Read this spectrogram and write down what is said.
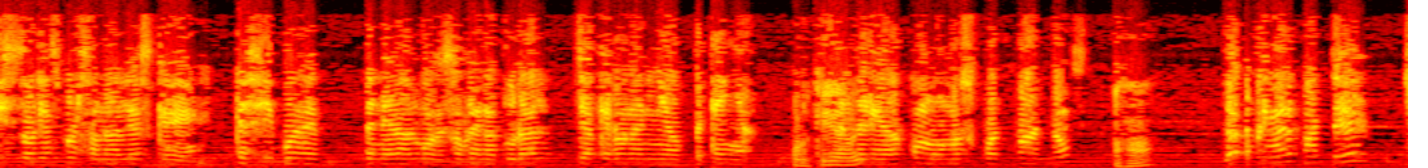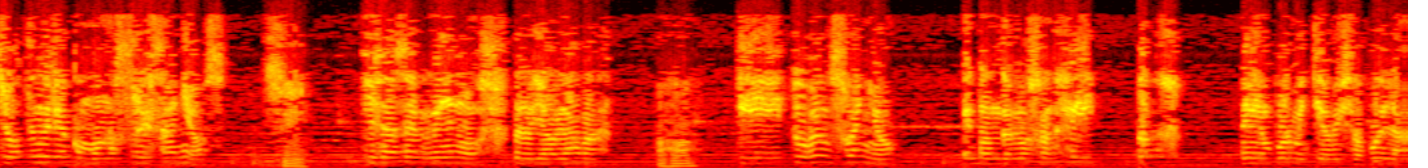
historias personales que, que sí puede tener algo de sobrenatural, ya que era una niña pequeña. ¿Por qué? Tendría como unos cuatro años. Ajá, La primera parte, yo tendría como unos tres años. sí, Quizás en menos, pero ya hablaba. ajá, Y tuve un sueño en donde los angelitos venían por mi tía bisabuela.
